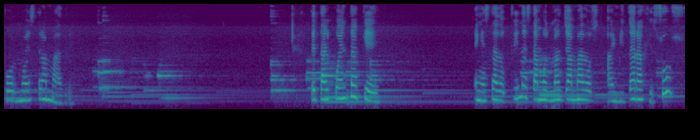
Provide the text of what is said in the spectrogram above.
por nuestra Madre. De tal cuenta que en esta doctrina estamos más llamados a imitar a Jesús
